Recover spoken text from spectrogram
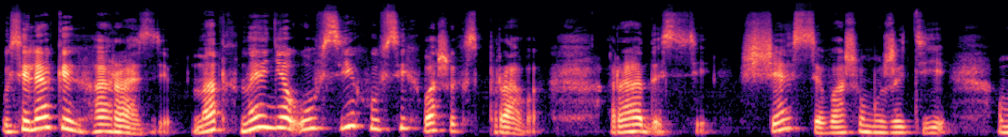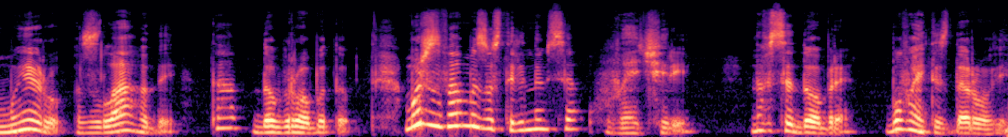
усіляких гараздів, натхнення у всіх у всіх ваших справах, радості, щастя в вашому житті, миру, злагоди та добробуту. Ми ж з вами зустрінемося увечері. На все добре, бувайте здорові!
